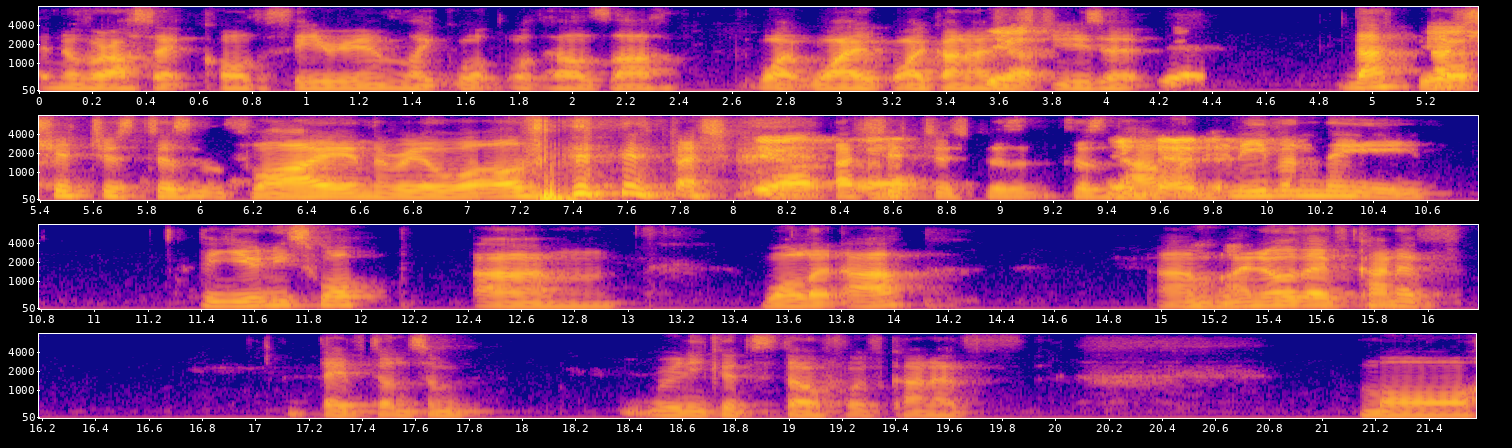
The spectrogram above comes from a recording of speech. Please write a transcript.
another asset called Ethereum. Like what what the hell's that? Why why why can't I yeah. just use it? Yeah that that shit just doesn't fly in the real world. that, yeah, that shit just doesn't doesn't happen. And even the the Uniswap um, wallet app, um, mm-hmm. I know they've kind of they've done some really good stuff with kind of more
